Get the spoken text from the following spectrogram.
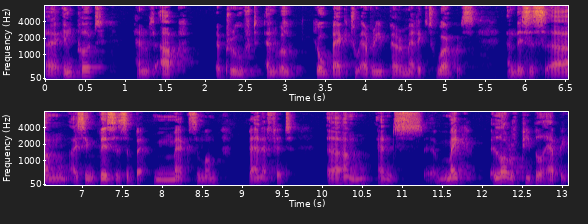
uh, input, handed up, approved, and will go back to every paramedic to work with. And this is, um, I think, this is a be- maximum benefit um, and make a lot of people happy,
